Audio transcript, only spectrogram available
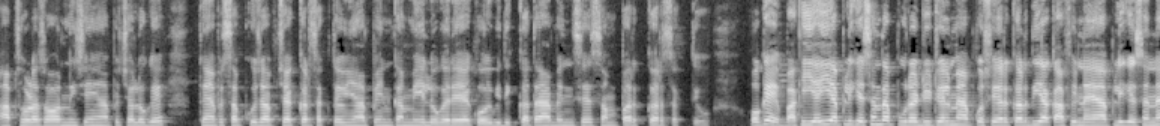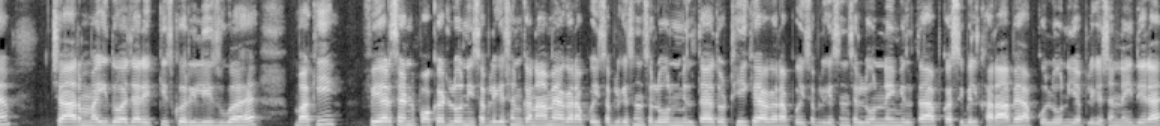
आप थोड़ा सा और नीचे यहाँ पे चलोगे तो यहाँ पे सब कुछ आप चेक कर सकते हो। यहाँ पे इनका मेल वगैरह है, कोई भी दिक्कत है, आप इनसे संपर्क कर सकते हो। ओके बाकी यही एप्लीकेशन था। पूरा डिटेल में आपको शेयर कर दिया। काफ़ी नया एप्लीकेशन है। चार मई 2021 को रिलीज़ हुआ है। बाकी फेयर एंड पॉकेट लोन इस एप्लीकेशन का नाम है। अगर आपको इस एप्लीकेशन से लोन मिलता है तो ठीक है। अगर आपको इस एप्लीकेशन से लोन नहीं मिलता है आपका सिविल खराब है, आपको लोन ये एप्लीकेशन नहीं दे रहा है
